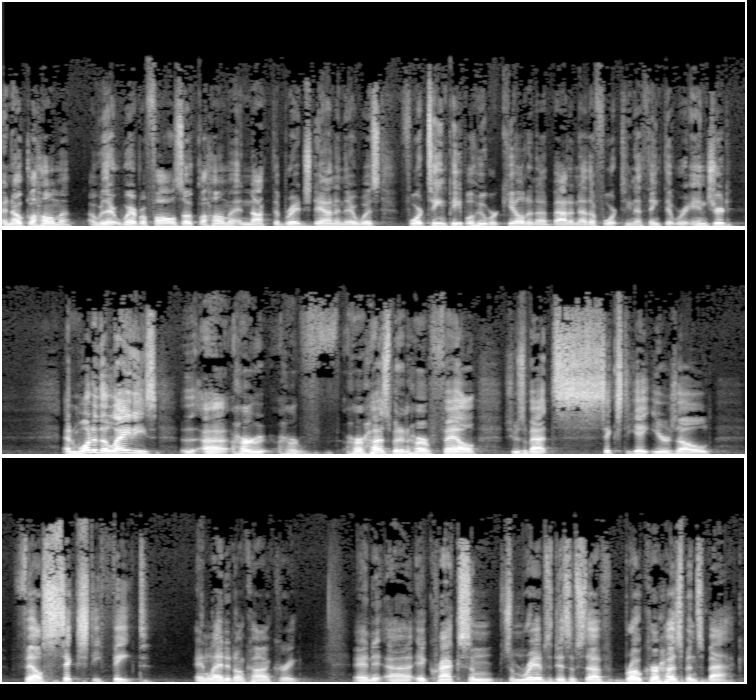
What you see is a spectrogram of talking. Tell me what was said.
in Oklahoma, over there at Webbers Falls, Oklahoma, and knocked the bridge down. And there was 14 people who were killed, and about another 14, I think, that were injured. And one of the ladies, uh, her her her husband and her fell. She was about 68 years old, fell 60 feet and landed on concrete, and uh, it cracked some some ribs, did some stuff, broke her husband's back.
